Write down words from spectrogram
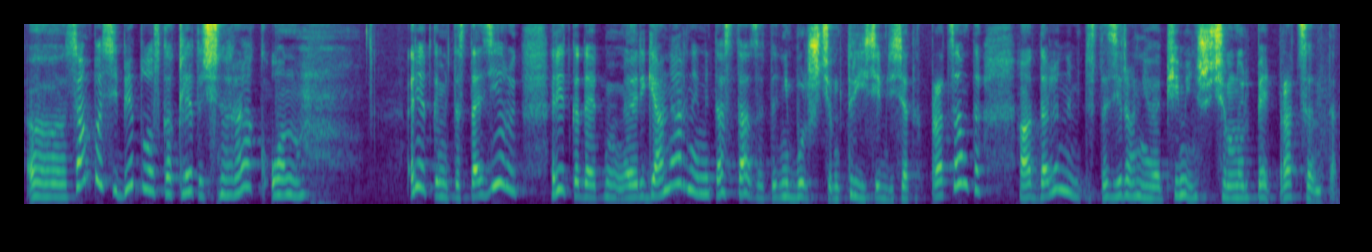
Э, сам по себе плоскоклеточный рак, он редко метастазирует, редко дает регионарные метастазы, это не больше, чем 3,7%, а отдаленное метастазирование вообще меньше, чем 0,5%.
